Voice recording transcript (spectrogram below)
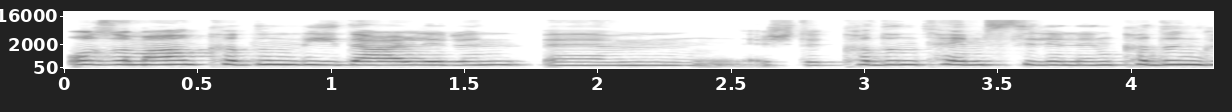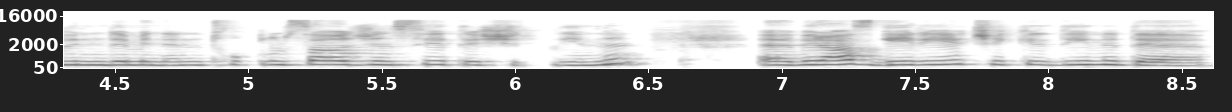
o zaman kadın liderlerin işte kadın temsilinin, kadın gündeminin, toplumsal cinsiyet eşitliğinin biraz geriye çekildiğini de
